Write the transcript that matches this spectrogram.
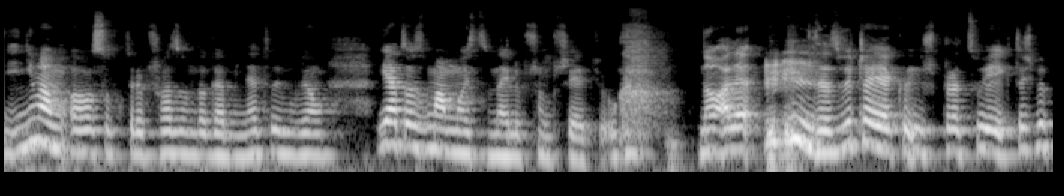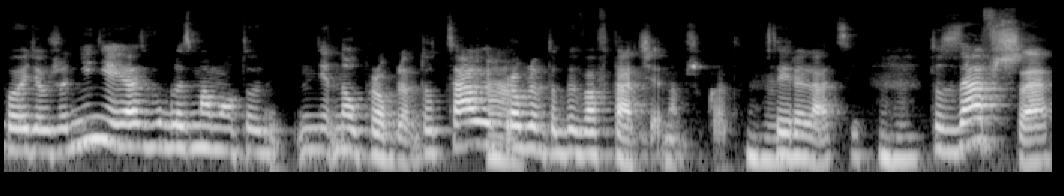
Nie, nie mam osób, które przychodzą do gabinetu i mówią, ja to z mamą jestem najlepszą przyjaciółką. No ale zazwyczaj jak już pracuję i ktoś by powiedział, że nie, nie, ja w ogóle z mamą to nie, no problem, to cały A. problem to bywa w tacie na przykład, mhm. w tej relacji. Mhm. To zawsze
